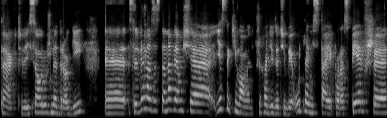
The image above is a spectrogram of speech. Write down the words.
Tak, czyli są różne drogi. E, Sylwiana, zastanawiam się, jest taki moment, przychodzi do ciebie uczeń, staje po raz pierwszy,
